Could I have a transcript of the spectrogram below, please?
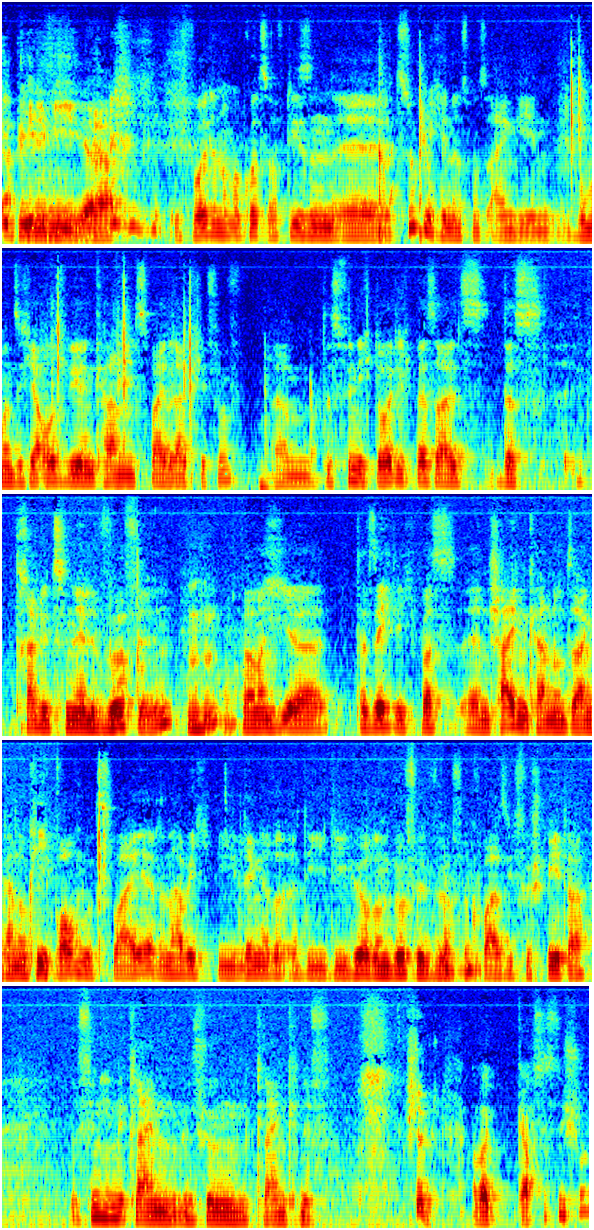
Epidemie. Epidemie, Ja. ja. Ich wollte noch mal kurz auf diesen äh, Zugmechanismus eingehen, wo man sich ja auswählen kann, 2, 3, 4, 5. Ähm, das finde ich deutlich besser als das äh, traditionelle Würfeln, weil man hier tatsächlich was entscheiden kann und sagen kann, okay, ich brauche nur zwei, dann habe ich die längere, die, die höheren Würfelwürfe quasi für später. Finde ich einen kleinen, einen schönen kleinen Kniff. Stimmt. Aber gab es das nicht schon?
